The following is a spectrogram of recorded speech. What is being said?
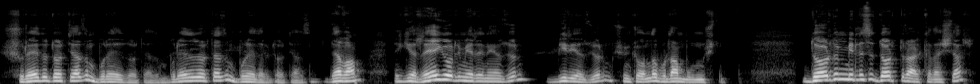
Şuraya da 4 yazdım, buraya da 4 yazdım. Buraya da 4 yazdım, buraya da bir 4 yazdım. Devam. Peki R gördüğüm yere ne yazıyorum? 1 yazıyorum. Çünkü onu da buradan bulmuştum. 4'ün birlisi 4'tür arkadaşlar.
